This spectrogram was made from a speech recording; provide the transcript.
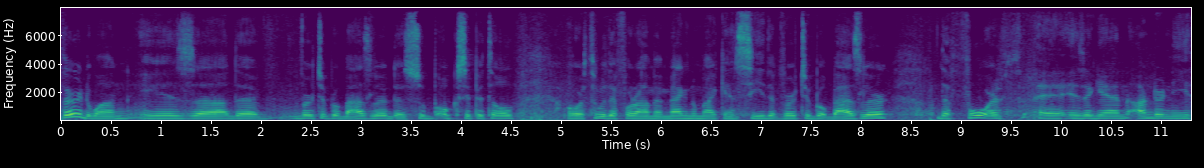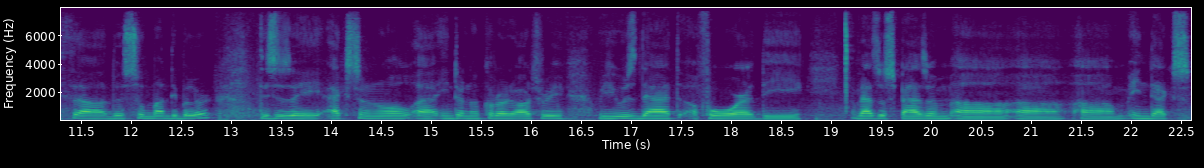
third one is uh, the vertebro-basilar, the suboccipital, or through the foramen magnum, I can see the vertebro-basilar. The fourth uh, is again underneath uh, the submandibular. This is a external uh, internal carotid artery. We use that for the vasospasm uh, uh, um, index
